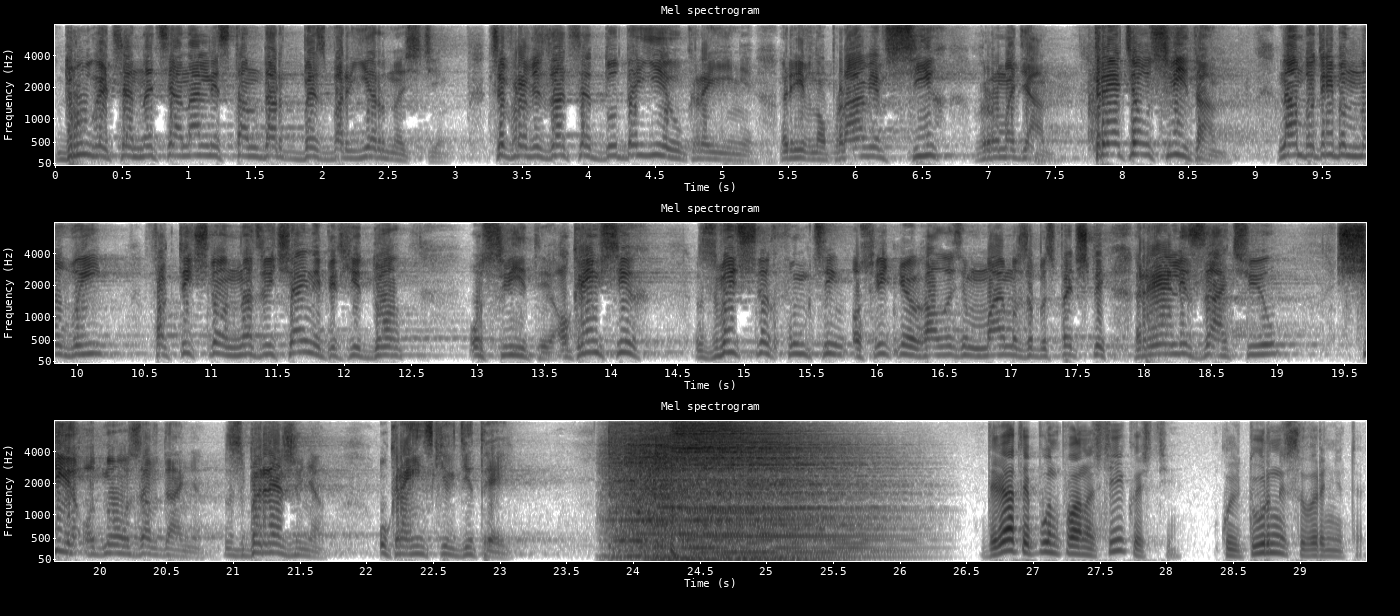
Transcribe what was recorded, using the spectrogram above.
Друге це національний стандарт безбар'єрності. Цифровізація додає Україні рівноправ'я всіх громадян. Третя освіта. Нам потрібен новий, фактично надзвичайний підхід до освіти. Окрім всіх звичних функцій освітньої галузі, ми маємо забезпечити реалізацію ще одного завдання збереження українських дітей. Дев'ятий пункт плану стійкості культурний суверенітет.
